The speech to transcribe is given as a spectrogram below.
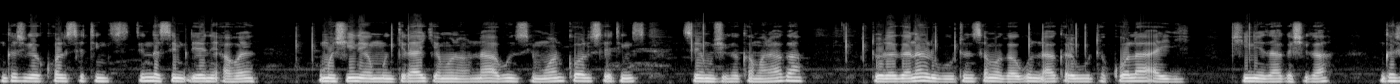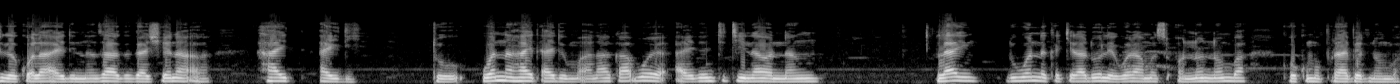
in ka shiga call settings tunda sim ɗaya ne a wayan kuma shi ne in mun kira yake mana wannan abun sim one call settings sai mu shiga kamar haka. To daga nan rubutun sama ga gun da aka rubuta caller ID shi ne za ka shiga, in ka shiga caller ID nan za ka ga ga shi yana a hide ID. To wannan hide ID ma'ana ka ɓoye identity na wannan layin duk wanda ka kira dole ya gwada masa unknown number ko kuma private number.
